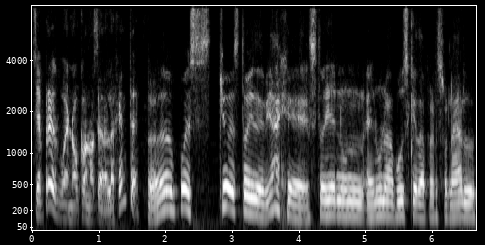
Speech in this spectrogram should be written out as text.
Siempre es bueno conocer a la gente. Ah, pues yo estoy de viaje, estoy en, un, en una búsqueda personal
